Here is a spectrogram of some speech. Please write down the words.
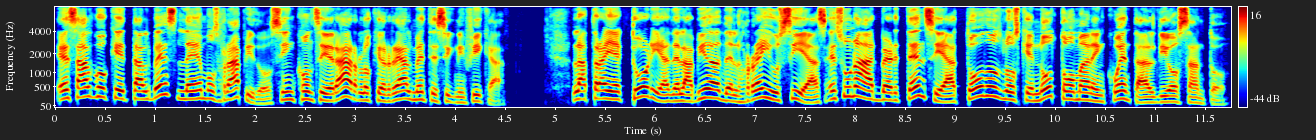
Es algo que tal vez leemos rápido sin considerar lo que realmente significa. La trayectoria de la vida del rey Usías es una advertencia a todos los que no toman en cuenta al Dios Santo.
